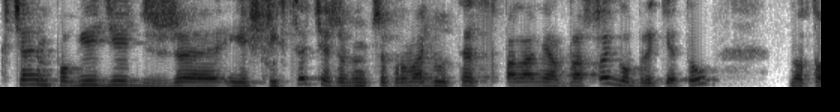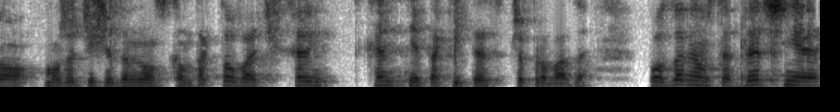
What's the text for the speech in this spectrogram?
Chciałem powiedzieć, że jeśli chcecie, żebym przeprowadził test spalania Waszego brykietu, no to możecie się ze mną skontaktować. Chętnie taki test przeprowadzę. Pozdrawiam serdecznie.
